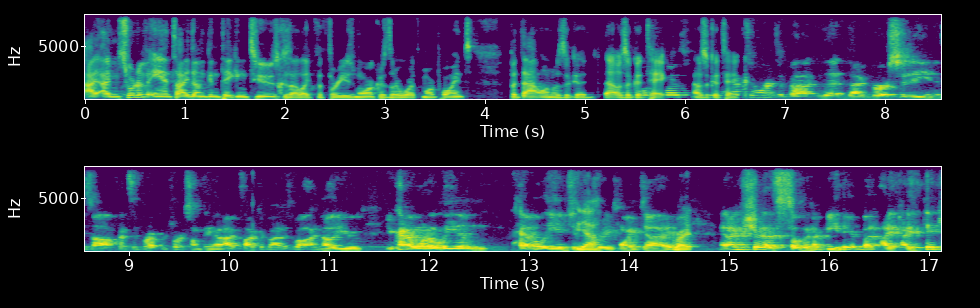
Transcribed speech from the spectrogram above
I, I'm sort of anti Duncan taking twos because I like the threes more because they're worth more points. But that one was a good, that was a good take. That was a good take. words about the diversity in his offensive repertoire, something that I've talked about as well. I know you you kind of want to lead him heavily into Yeah. the three point dive, Right. And I'm sure that's still going to be there. But I, I think,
